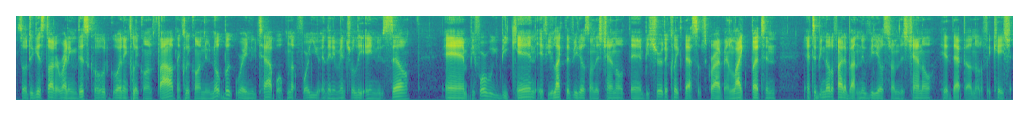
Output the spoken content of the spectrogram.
So to get started writing this code, go ahead and click on File, then click on New Notebook where a new tab will open up for you and then eventually a new cell. And before we begin, if you like the videos on this channel, then be sure to click that subscribe and like button. And to be notified about new videos from this channel, hit that bell notification.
